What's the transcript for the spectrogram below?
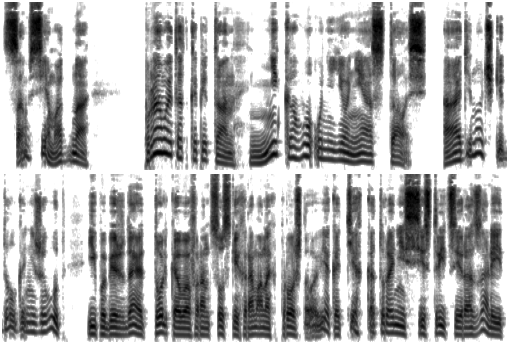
совсем одна. Право этот капитан, никого у нее не осталось. А одиночки долго не живут и побеждают только во французских романах прошлого века, тех, которые они с сестрицей Розалией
